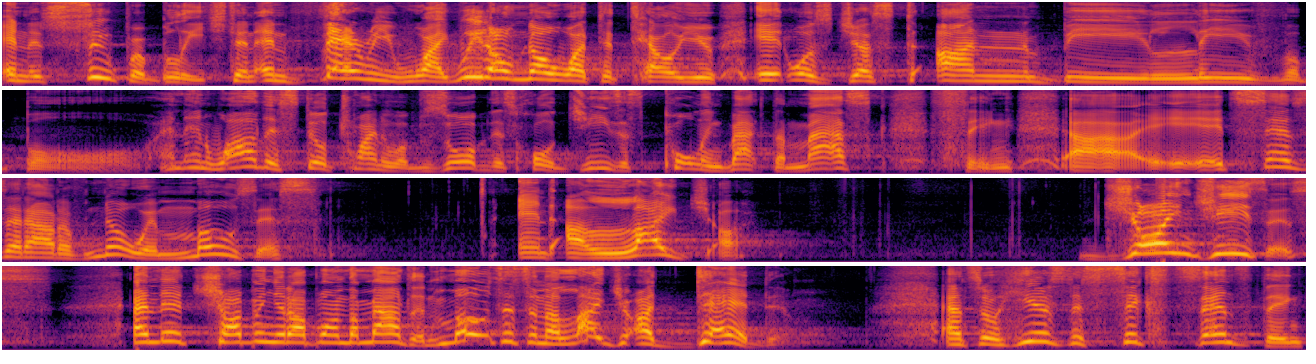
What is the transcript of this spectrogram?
and it's super bleached and, and very white. We don't know what to tell you. It was just unbelievable. And then while they're still trying to absorb this whole Jesus pulling back the mask thing, uh, it says that out of nowhere, Moses and Elijah join Jesus and they're chopping it up on the mountain. Moses and Elijah are dead. And so here's the sixth sense thing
